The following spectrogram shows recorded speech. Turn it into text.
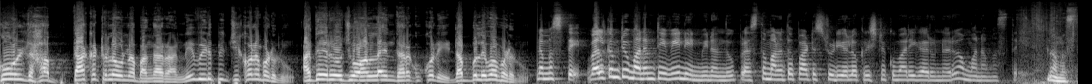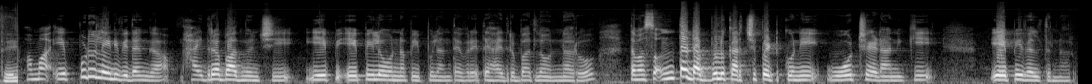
గోల్డ్ హబ్ తాకట్టులో ఉన్న బంగారాన్ని విడిపించి కొనబడును. అదే రోజు ఆన్లైన్ ధరకు కొని డబ్బులు ఇవ్వబడును. నమస్తే. Welcome to Manam TV. నేను మీ నందు. ప్రస్తుతం మనతో పాటు స్టూడియోలో కృష్ణకుమారి గారు ఉన్నారు అమ్మ నమస్తే. నమస్తే. అమ్మ ఎప్పుడూ లేని విధంగా హైదరాబాద్ నుంచి ఏపీ ఏపీలో ఉన్న పీపుల్ అంతా ఎవరైతే హైదరాబాద్లో ఉన్నారో తమ సొంత డబ్బులు ఖర్చు పెట్టుకుని ఓట్ చేయడానికి ఏపీ వెళ్తున్నారు.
